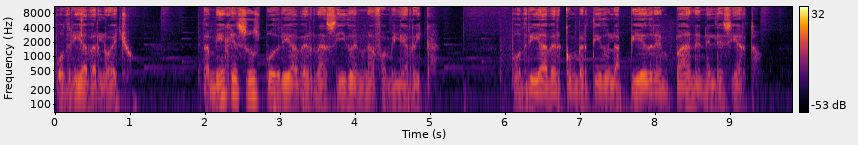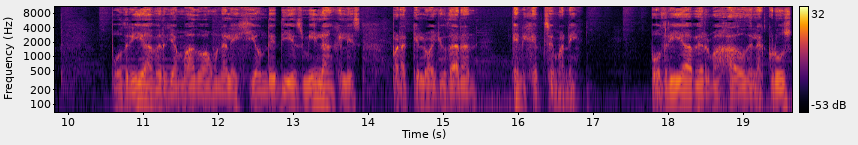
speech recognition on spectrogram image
podría haberlo hecho. También Jesús podría haber nacido en una familia rica. Podría haber convertido la piedra en pan en el desierto. Podría haber llamado a una legión de diez mil ángeles para que lo ayudaran en Getsemaní. Podría haber bajado de la cruz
